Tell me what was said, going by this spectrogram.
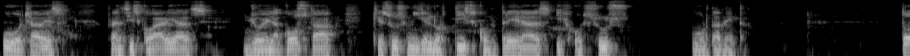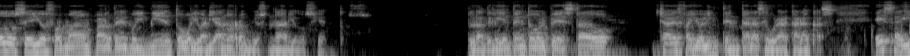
Hugo Chávez, Francisco Arias, Joel Acosta, Jesús Miguel Ortiz Contreras y Jesús Urdaneta. Todos ellos formaban parte del movimiento bolivariano revolucionario 200. Durante el intento golpe de Estado, Chávez falló al intentar asegurar Caracas es ahí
